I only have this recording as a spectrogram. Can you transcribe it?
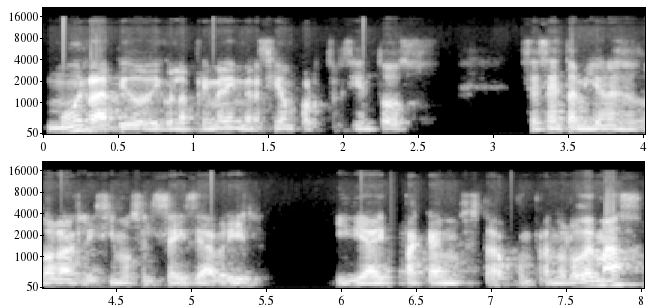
muy rápido, digo, la primera inversión por 360 millones de dólares la hicimos el 6 de abril y de ahí para acá hemos estado comprando lo demás.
